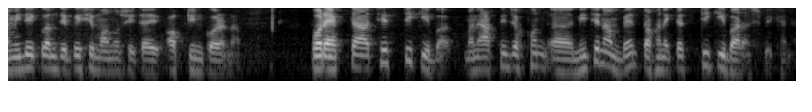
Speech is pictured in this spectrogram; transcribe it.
আমি দেখলাম যে বেশি মানুষ এটাই অপটিন করে না। পরে একটা আছে স্টিকি বার মানে আপনি যখন নিচে নামবেন, তখন একটা স্টিকি বার আসবে এখানে।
